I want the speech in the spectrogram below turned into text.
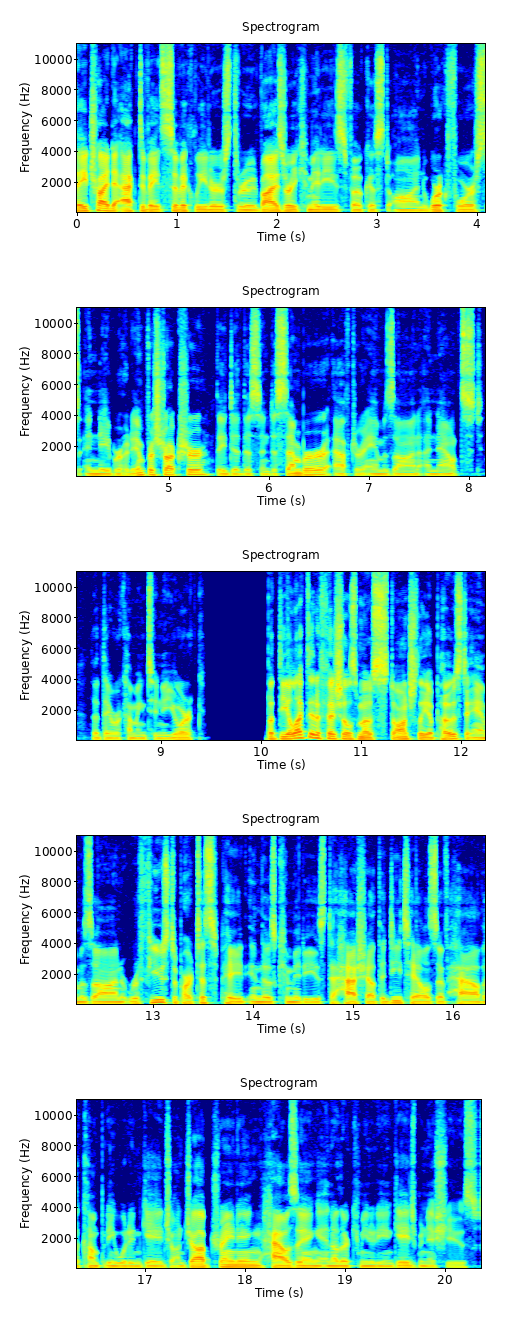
they tried to activate civic leaders through advisory committees focused on workforce and neighborhood infrastructure. They did this in December after Amazon announced that they were coming to New York. But the elected officials most staunchly opposed to Amazon refused to participate in those committees to hash out the details of how the company would engage on job training, housing, and other community engagement issues.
